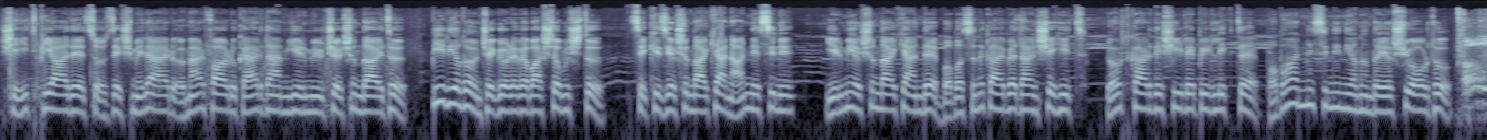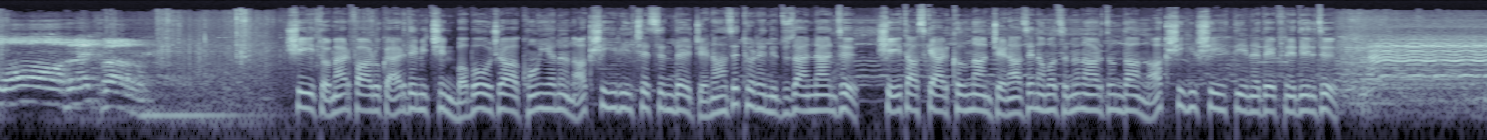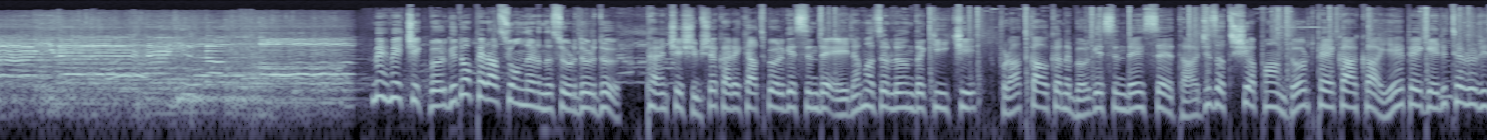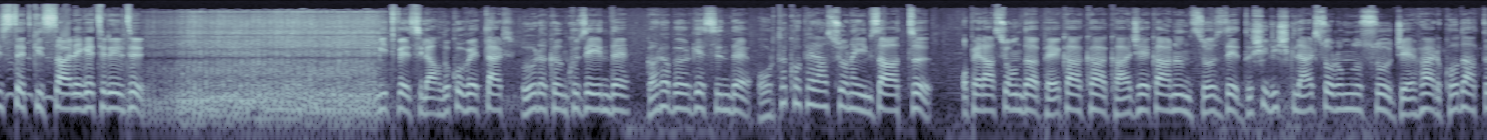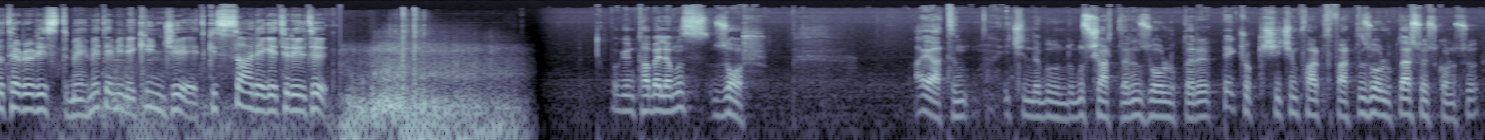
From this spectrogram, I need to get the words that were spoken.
Şehit piyade sözleşmeli er Ömer Faruk Erdem 23 yaşındaydı. Bir yıl önce göreve başlamıştı. 8 yaşındayken annesini, 20 yaşındayken de babasını kaybeden şehit, dört kardeşiyle birlikte babaannesinin yanında yaşıyordu. Allahu Ekber. Şehit Ömer Faruk Erdem için baba ocağı Konya'nın Akşehir ilçesinde cenaze töreni düzenlendi. Şehit asker kılınan cenaze namazının ardından Akşehir şehitliğine defnedildi. Mehmetçik bölgede operasyonlarını sürdürdü. Pençe Şimşek Harekat bölgesinde eylem hazırlığındaki iki, Fırat Kalkanı bölgesinde ise taciz atışı yapan 4 PKK, YPG'li terörist etkisiz hale getirildi. MİT ve silahlı kuvvetler Irak'ın kuzeyinde Gara bölgesinde ortak operasyona imza attı. Operasyonda PKK, KCK'nın sözde dış ilişkiler sorumlusu Cevher Kod adlı terörist Mehmet Emin Ekinci etkisiz hale getirildi. Bugün tabelamız zor. Hayatın içinde bulunduğumuz şartların zorlukları pek çok kişi için farklı farklı zorluklar söz konusu.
